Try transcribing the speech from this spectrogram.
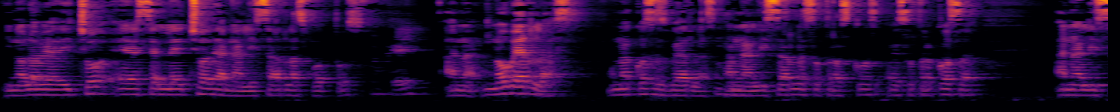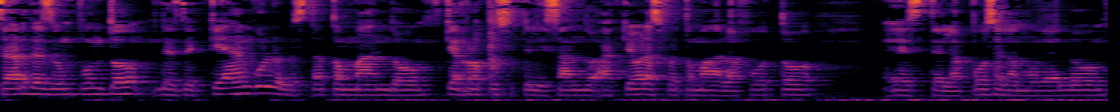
y no lo había dicho, es el hecho de analizar las fotos. no verlas, una cosa es verlas, analizarlas otras cosas, es otra cosa. Analizar desde un punto, desde qué ángulo lo está tomando, qué ropa está utilizando, a qué horas fue tomada la foto, este, la pose la modelo,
